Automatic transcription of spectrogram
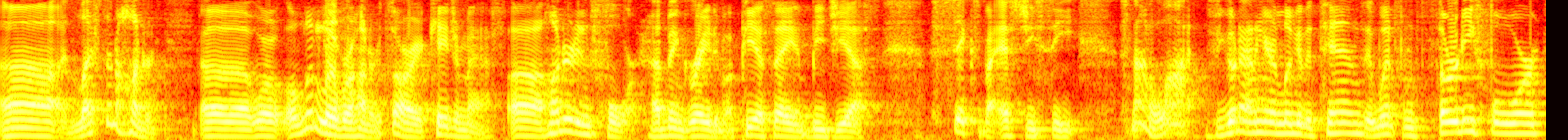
Uh, less than 100. Uh, well, a little over 100. Sorry, Cajun math. Uh, 104 have been graded by PSA and BGS. Six by SGC. It's not a lot. If you go down here and look at the 10s, it went from 34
